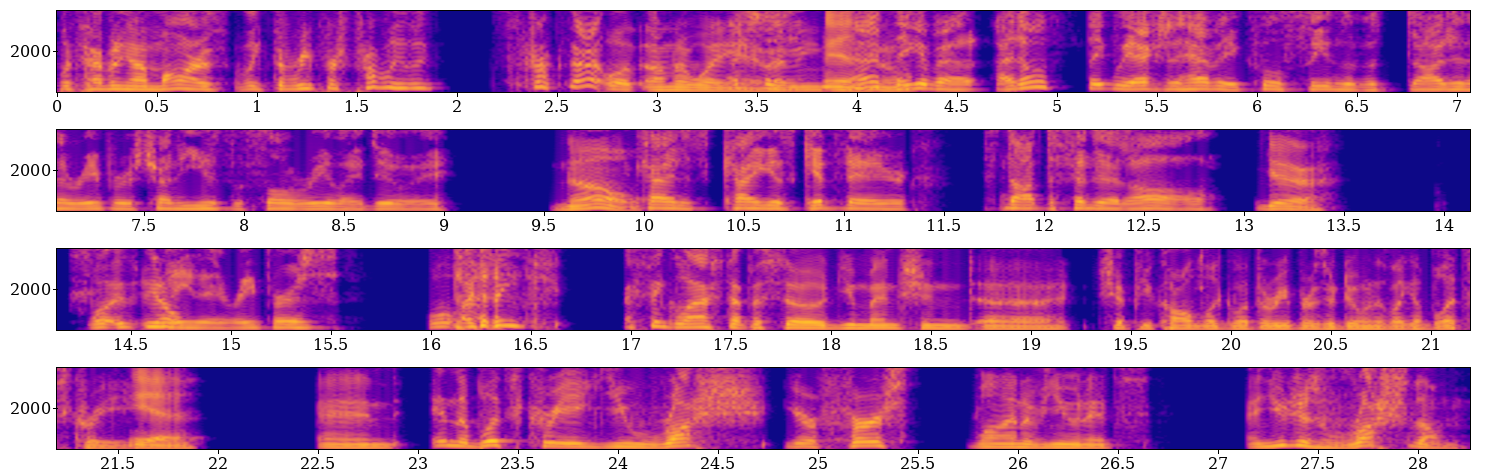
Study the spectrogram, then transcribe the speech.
what's happening on Mars? Like the Reapers probably like, struck that on their way actually, in. I mean, yeah. I you know, think about it, I don't think we actually have any cool scenes of us dodging the Reapers trying to use the Sol Relay, do we? no. Kind of just kind of just get there. It's not defended at all. Yeah. Well, you know, Lazy Reapers. well, I think I think last episode you mentioned uh Chip. You called like what the Reapers are doing is like a blitzkrieg. yeah And in the Blitzkrieg, you rush your first line of units and you just rush them.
